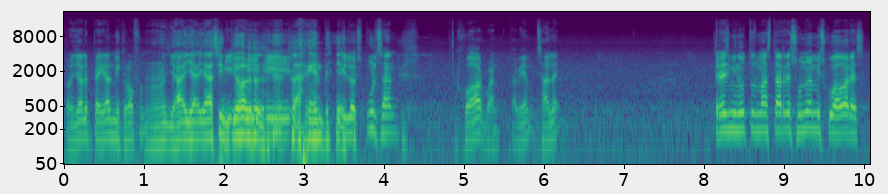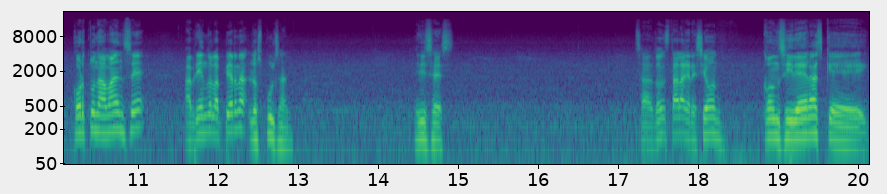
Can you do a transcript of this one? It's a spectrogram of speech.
pero ya le pegué al micrófono. No, ya, ya, ya sintió y- el- y- la gente. Y lo expulsan. El jugador, bueno, está bien, sale. Tres minutos más tarde, es uno de mis jugadores corta un avance, abriendo la pierna, lo expulsan. Y dices, o sea, ¿dónde está la agresión? ¿Consideras que,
